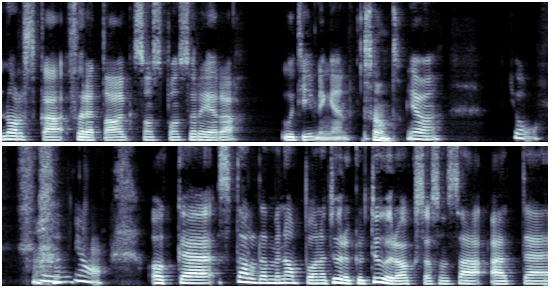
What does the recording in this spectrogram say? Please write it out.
norska företag som sponsorerade utgivningen. Sant. Ja. Ja. ja. Och uh, så talade de med någon på Natur och kultur också som sa att eh,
